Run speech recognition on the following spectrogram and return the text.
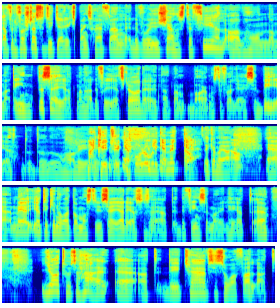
Ja, för det första så tycker jag riksbankschefen, det vore ju tjänstefel av honom att inte säga att man hade frihetsgrader utan att man bara måste följa ECB. Då, då, då har vi... Man kan ju trycka på olika mycket. Ja, det kan man göra. Ja. Eh, Men jag, jag tycker nog att de måste ju säga det, så att, säga, att det, det finns en möjlighet. Eh, Jag tror så här eh, att det krävs i så fall att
